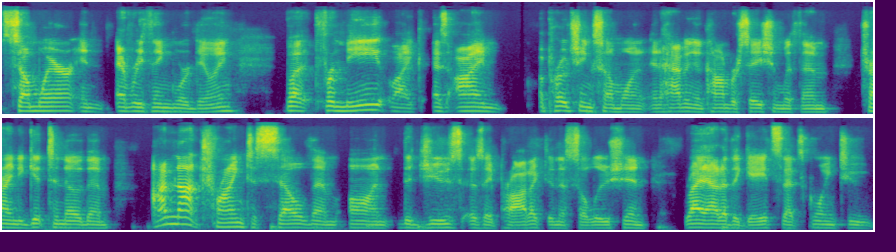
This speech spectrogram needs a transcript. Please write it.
somewhere in everything we're doing. But for me, like as I'm approaching someone and having a conversation with them, trying to get to know them, I'm not trying to sell them on the juice as a product and a solution right out of the gates that's going to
